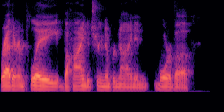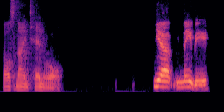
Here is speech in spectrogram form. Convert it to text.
rather him play behind a true number nine in more of a false nine ten role? Yeah, maybe.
